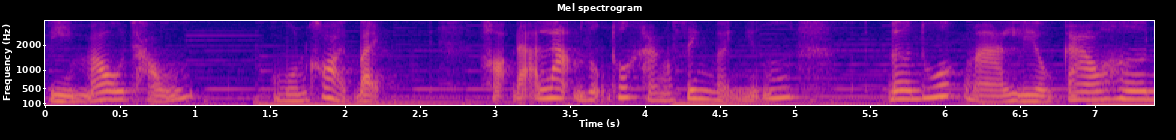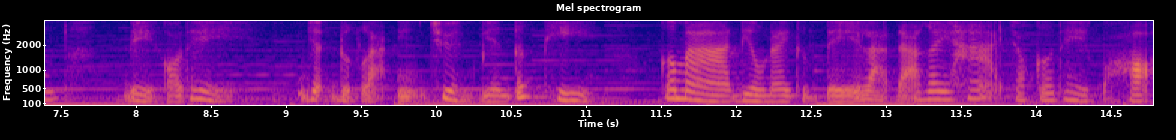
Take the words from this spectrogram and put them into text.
vì mau chóng muốn khỏi bệnh. Họ đã lạm dụng thuốc kháng sinh và những đơn thuốc mà liều cao hơn để có thể nhận được lại những chuyển biến tức thì. Cơ mà điều này thực tế là đã gây hại cho cơ thể của họ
